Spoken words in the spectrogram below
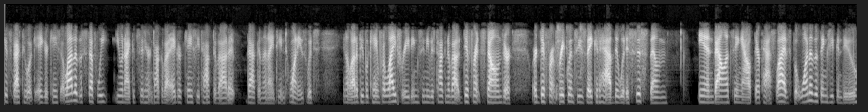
gets back to what Edgar Cayce. A lot of the stuff we you and I could sit here and talk about. Edgar Cayce talked about it back in the 1920s, which you know a lot of people came for life readings, and he was talking about different stones or or different frequencies they could have that would assist them in balancing out their past lives. But one of the things you can do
